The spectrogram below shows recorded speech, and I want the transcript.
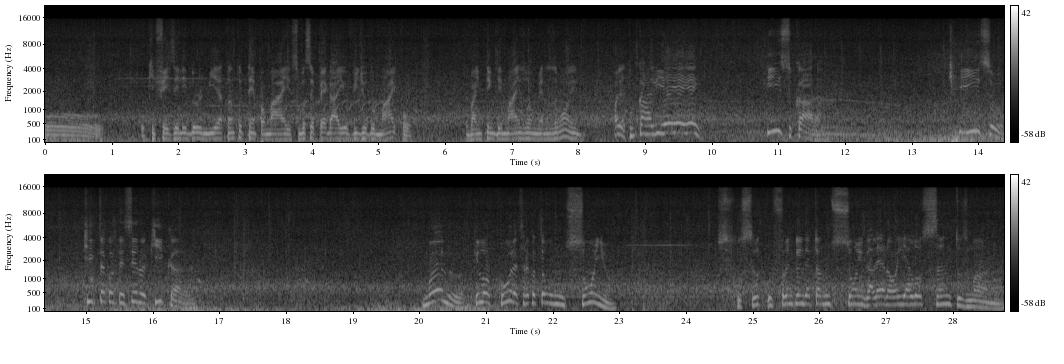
o, o que fez ele dormir há tanto tempo. Mas se você pegar aí o vídeo do Michael, você vai entender mais ou menos. Olha, tem um carro ali, ei, ei, ei. Que isso, cara? Que isso? O que, que tá acontecendo aqui, cara? Mano, que loucura. Será que eu tô num sonho? O, o Franklin deve estar num sonho, galera. Olha Los Santos, mano.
